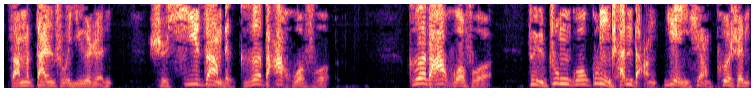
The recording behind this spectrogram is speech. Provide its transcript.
咱们单说一个人，是西藏的格达活佛。格达活佛对中国共产党印象颇深，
